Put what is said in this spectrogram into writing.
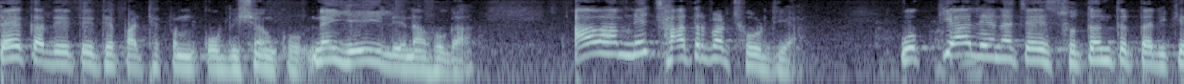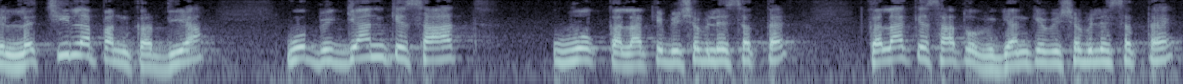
तय कर देते थे पाठ्यक्रम को, विषयों को, नहीं, यही लेना होगा। अब हमने छात्र पर छोड़ दिया। वो क्या लेना चाहिए स्वतंत्र तरीके, लचीलापन कर दिया। वो विज्ञान के साथ वो कला के विषय भी ले सकता है। कला के साथ वो विज्ञान के विषय भी ले सकता है।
